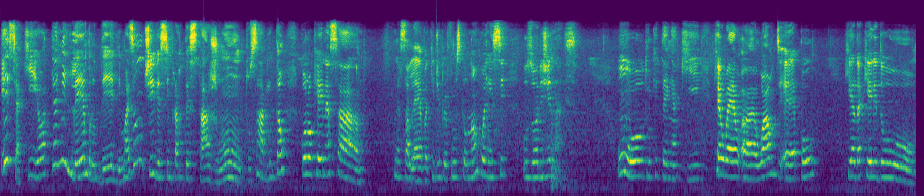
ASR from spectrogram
Esse aqui eu até me lembro dele, mas eu não tive assim para testar junto, sabe? Então, coloquei nessa nessa leva aqui de perfumes que eu não conheci os originais. Um outro que tem aqui, que é o Wild Apple, que é daquele do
